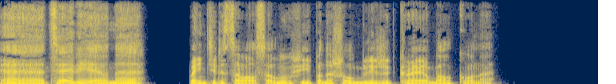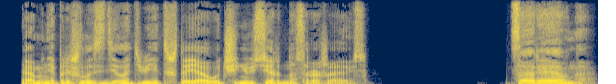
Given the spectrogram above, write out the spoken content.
«А царевна?» — поинтересовался Луфи и подошел ближе к краю балкона. А мне пришлось сделать вид, что я очень усердно сражаюсь. «Царевна,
